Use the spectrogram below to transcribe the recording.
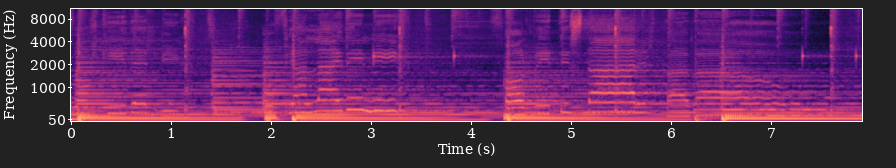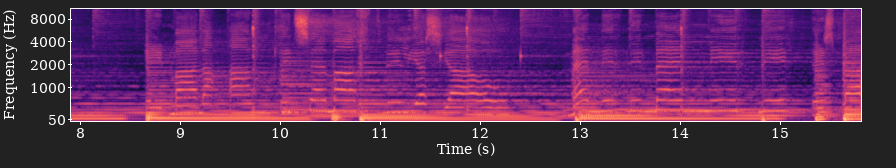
Fólkið er líkt og fjallæði nýtt. Forviti starir það á. Einmana andlit sem allt vilja sjá. Mennirnir, mennirnir, þeir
